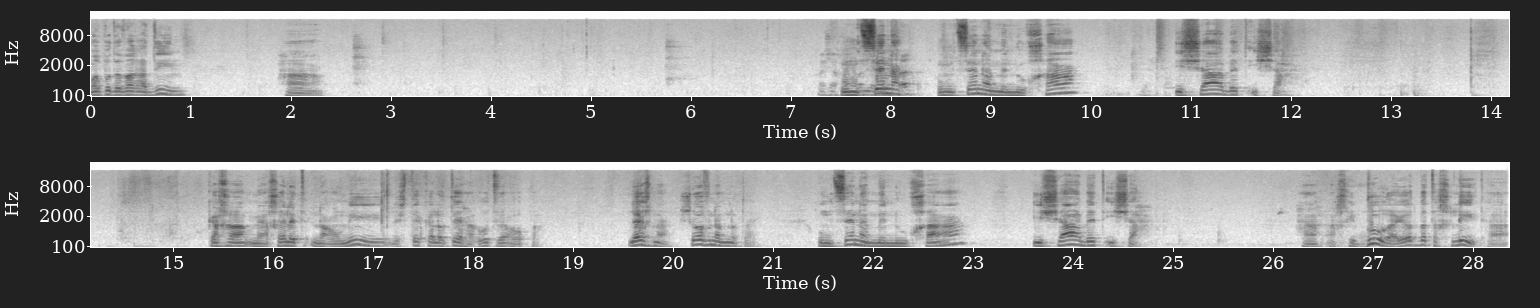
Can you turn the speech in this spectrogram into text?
אומר פה דבר עדין, הומצאנה מנוחה אישה בית אישה. ככה מאחלת נעמי לשתי כלותיה, רות ועורפה. לך נא, שוב נא בנותיי. הומצאנה מנוחה אישה בית אישה. החיבור, היות בתכלית, ה...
